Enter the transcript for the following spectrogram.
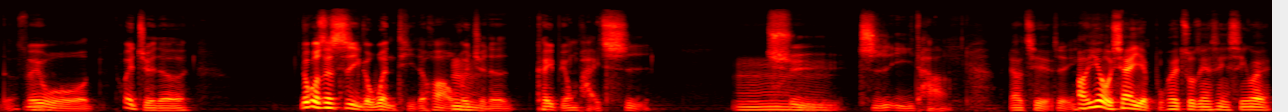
的，所以我会觉得，如果这是一个问题的话，我会觉得可以不用排斥，嗯，去质疑它，了解，对，哦，因为我现在也不会做这件事情，是因为。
